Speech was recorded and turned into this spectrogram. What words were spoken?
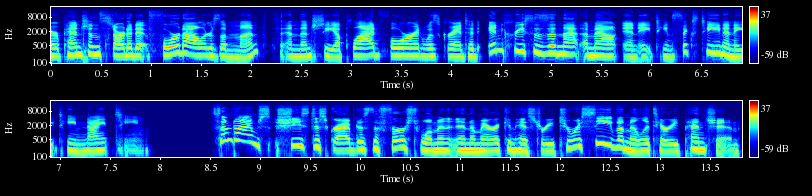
Her pension started at $4 a month, and then she applied for and was granted increases in that amount in 1816 and 1819. Sometimes she's described as the first woman in American history to receive a military pension,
